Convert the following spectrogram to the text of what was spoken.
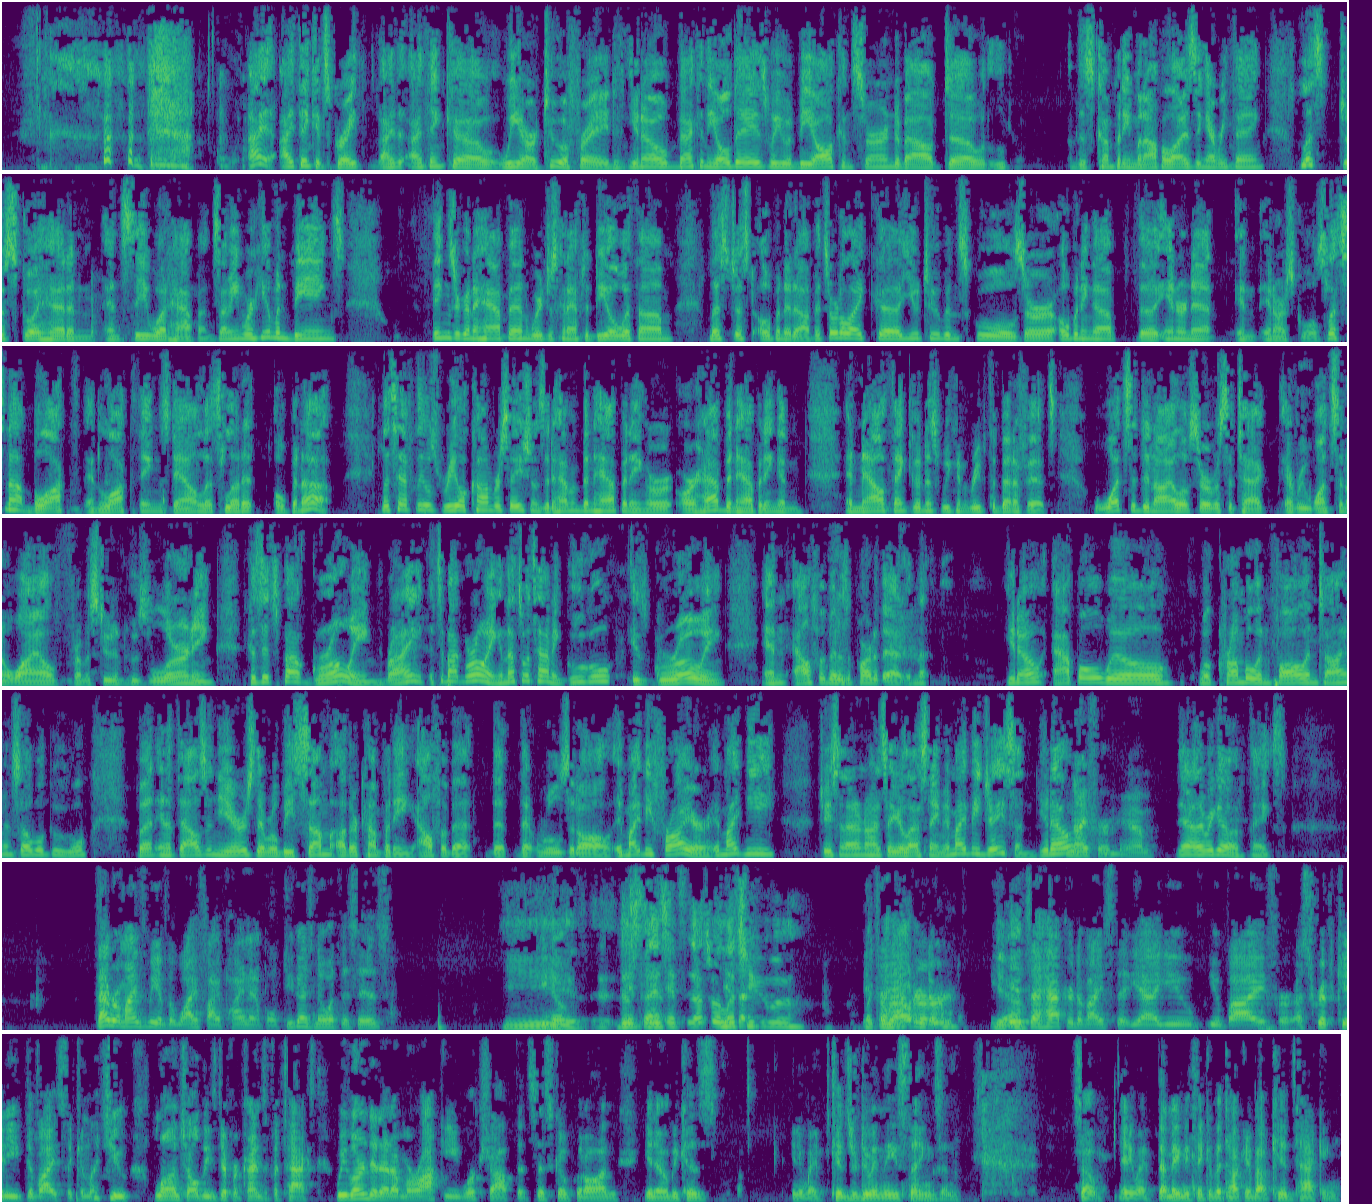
I, I think it's great. I, I think, uh, we are too afraid. You know, back in the old days, we would be all concerned about, uh, this company monopolizing everything. Let's just go ahead and, and see what happens. I mean, we're human beings. Things are going to happen. We're just going to have to deal with them. Let's just open it up. It's sort of like uh, YouTube in schools or opening up the internet in, in our schools. Let's not block and lock things down. Let's let it open up. Let's have those real conversations that haven't been happening or, or have been happening and, and now thank goodness we can reap the benefits. What's a denial of service attack every once in a while from a student who's learning? Because it's about growing, right? It's about growing and that's what's happening. Google is growing and Alphabet is a part of that. And you know, Apple will will crumble and fall in time and so will Google. But in a thousand years, there will be some other company, Alphabet, that, that rules it all. It might be Fryer. It might be, Jason, I don't know how to say your last name. It might be Jason, you know? Knifer, yeah. Yeah, there we go. Thanks. That reminds me of the Wi-Fi pineapple. Do you guys know what this is? Yeah. You know, this, it's a, it's, that's what lets a, you, uh, like a router. Yeah. It's a hacker device that, yeah, you, you buy for a script kiddie device that can let you launch all these different kinds of attacks. We learned it at a Meraki workshop that Cisco put on, you know, because anyway, kids are doing these things and so anyway, that made me think of it talking about kids hacking.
